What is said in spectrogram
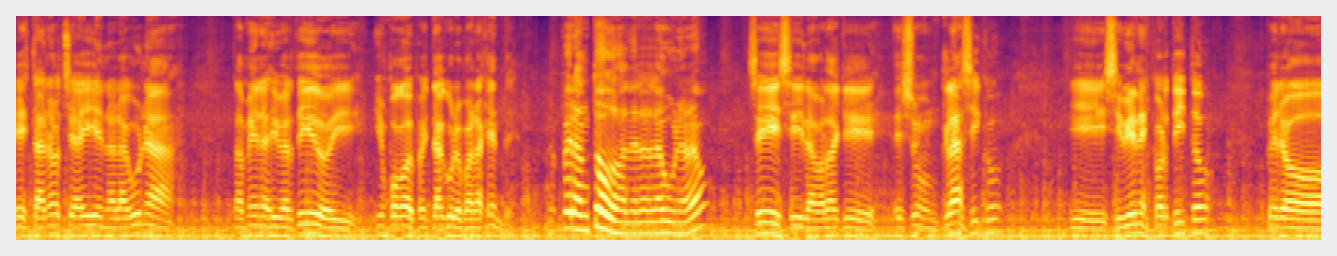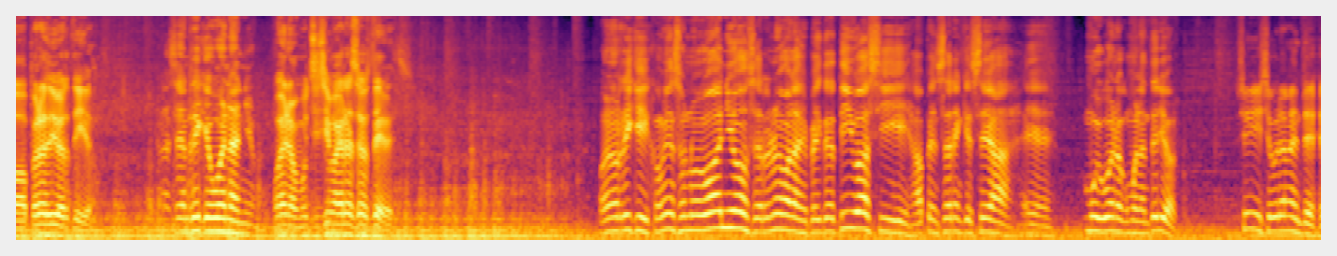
esta noche ahí en la laguna también es divertido y, un poco de espectáculo para la gente. Lo esperan todos al de la laguna, ¿no? Sí, sí, la verdad que es un clásico y si bien es cortito, pero, pero es divertido. Gracias Enrique, buen año. Bueno, muchísimas gracias a ustedes. Bueno Ricky, comienza un nuevo año, se renuevan las expectativas y a pensar en que sea eh, muy bueno como el anterior. Sí, seguramente.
